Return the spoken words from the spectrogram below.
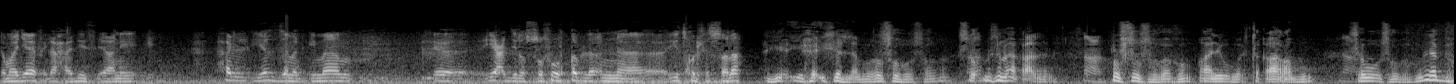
كما جاء في الأحاديث يعني هل يلزم الإمام آه، يعدل الصفوف قبل أن يدخل في الصلاة؟ يسلم رصوا مثل ما قال نعم. رصوا صفوفكم قالوا تقاربوا نعم. سووا صفوفكم نبهوا.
